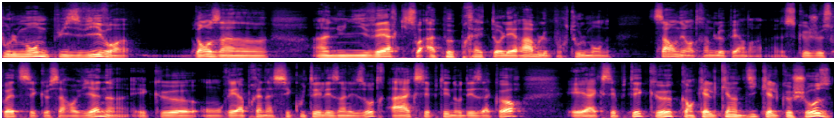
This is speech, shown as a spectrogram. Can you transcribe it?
tout le monde puisse vivre dans un, un univers qui soit à peu près tolérable pour tout le monde. Ça, on est en train de le perdre. Ce que je souhaite, c'est que ça revienne et que on réapprenne à s'écouter les uns les autres, à accepter nos désaccords et à accepter que quand quelqu'un dit quelque chose,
